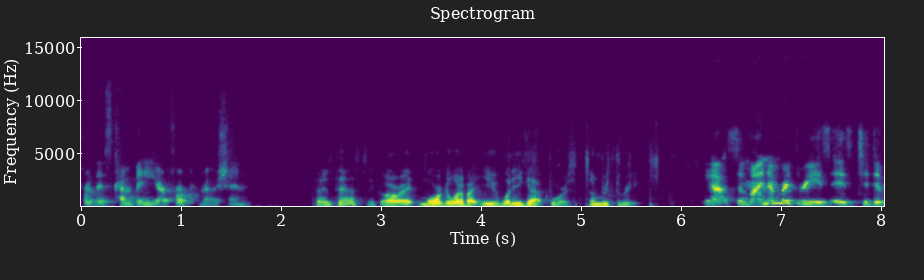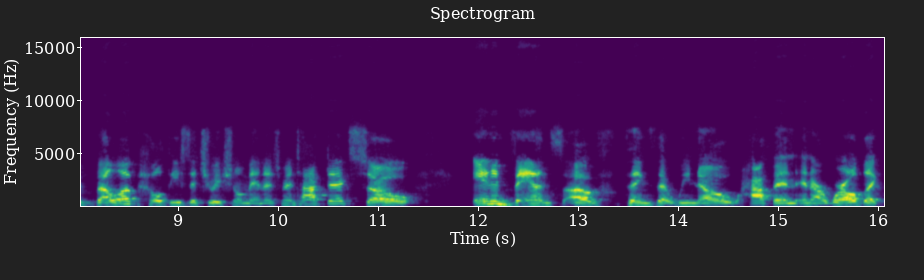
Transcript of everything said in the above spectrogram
for this company or for promotion. Fantastic. All right. Morgan, what about you? What do you got for us? Number three. Yeah. So my number three is, is to develop healthy situational management tactics. So in advance of things that we know happen in our world, like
